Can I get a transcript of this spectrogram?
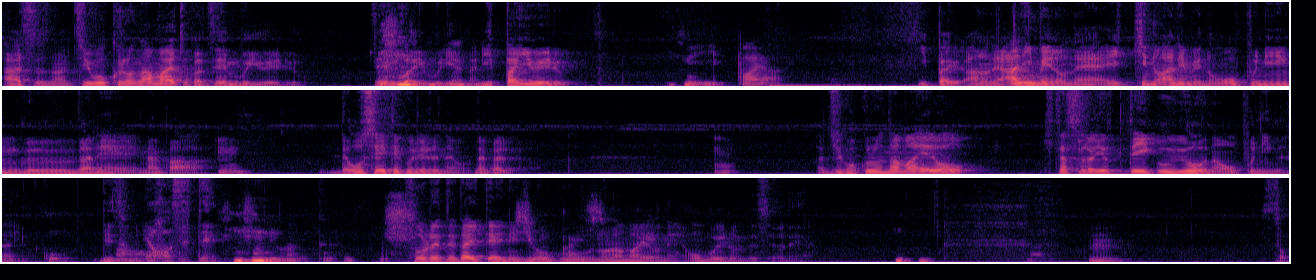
あそうだな。地獄の名前とか全部言えるよ。全部は無理やないっぱい言える。ないっぱいある。いっぱい言えるあのねアニメのね一期のアニメのオープニングがねなんかうん。で教えてくれるのよ。なんか、地獄の名前をひたすら言っていくようなオープニングなんよ。こうリズムに合わせて。なるほどそれで大体ね地獄の名前をね覚えるんですよね。うん。そう。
